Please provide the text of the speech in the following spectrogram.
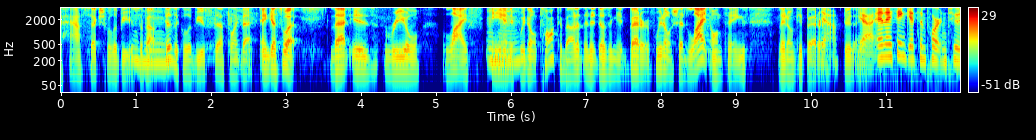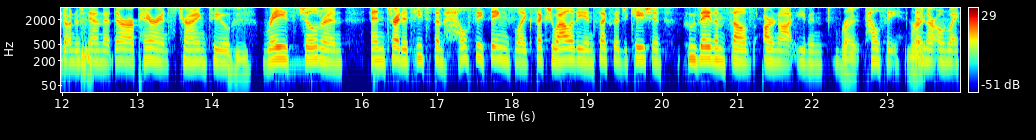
past sexual abuse about physical abuse stuff like that. And guess what? That is real life. And if we don't talk about it then it doesn't get better. If we don't shed light on things they don't get better Yeah. do they? Yeah. And I think it's important too to understand that there are parents trying to Mm-hmm. raise children and try to teach them healthy things like sexuality and sex education who they themselves are not even Right. healthy Right. Mm. in their own way.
